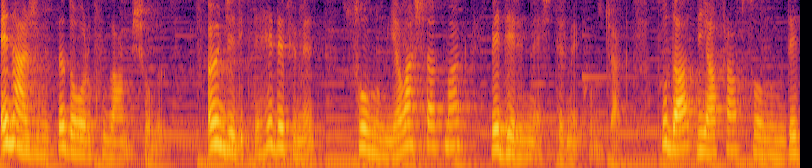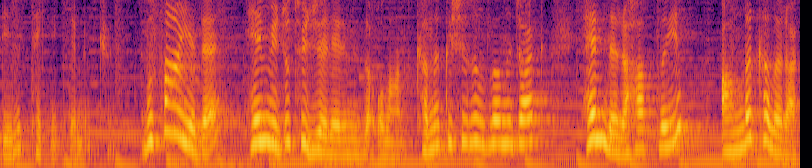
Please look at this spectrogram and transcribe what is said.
enerjimizi de doğru kullanmış oluruz. Öncelikle hedefimiz solunumu yavaşlatmak ve derinleştirmek olacak. Bu da diyafram solunumu dediğimiz teknikle mümkün. Bu sayede hem vücut hücrelerimizde olan kan akışı hızlanacak hem de rahatlayıp anda kalarak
